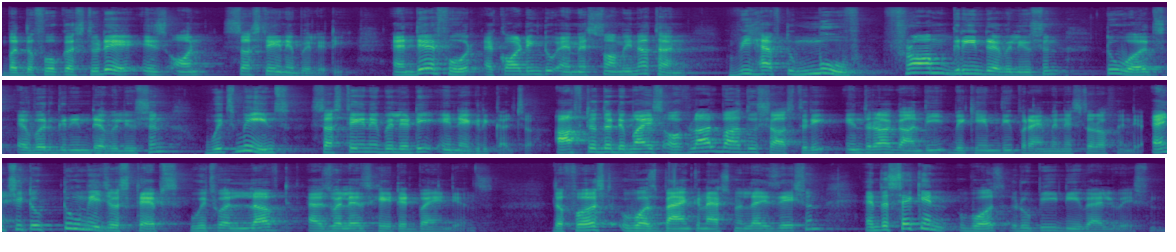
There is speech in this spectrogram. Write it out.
But the focus today is on sustainability. And therefore, according to MS Swaminathan, we have to move from green revolution towards evergreen revolution which means sustainability in agriculture. After the demise of Lal Bahadur Shastri, Indira Gandhi became the Prime Minister of India and she took two major steps which were loved as well as hated by Indians. The first was bank nationalization and the second was rupee devaluation.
